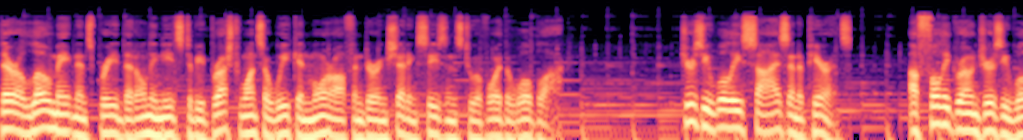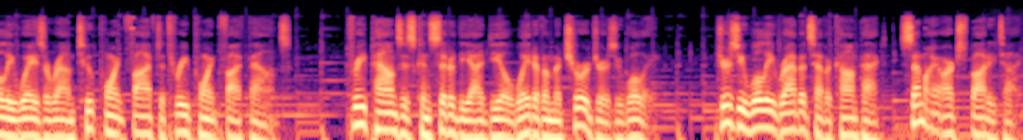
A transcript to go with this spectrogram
They're a low maintenance breed that only needs to be brushed once a week and more often during shedding seasons to avoid the wool block. Jersey Wooly's size and appearance. A fully grown Jersey Wooly weighs around 2.5 to 3.5 pounds. 3 pounds is considered the ideal weight of a mature Jersey Wooly. Jersey Wooly rabbits have a compact, semi arched body type.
